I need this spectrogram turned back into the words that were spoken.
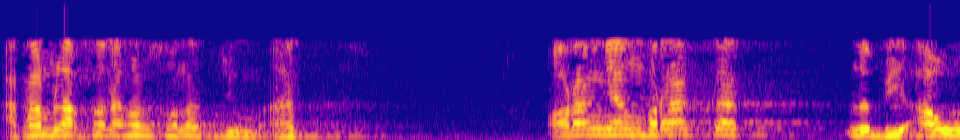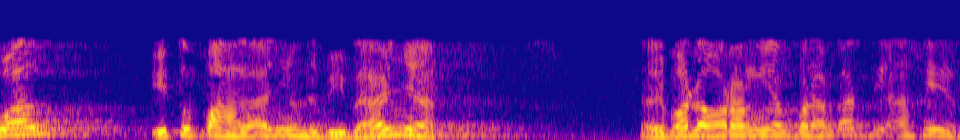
akan melaksanakan sholat Jumat, orang yang berangkat lebih awal itu pahalanya lebih banyak daripada orang yang berangkat di akhir.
